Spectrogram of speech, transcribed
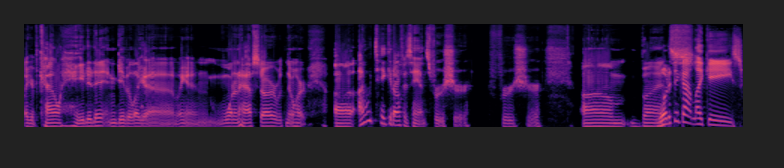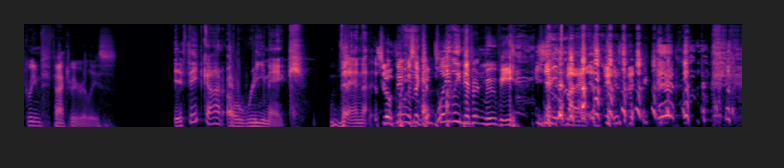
like if Kyle hated it and gave it like a like a one and a half star with no heart, uh, I would take it off his hands for sure, for sure. Um, but What if it got like a Scream Factory release? If it got a remake, then So if it was a completely different movie, you would buy it.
